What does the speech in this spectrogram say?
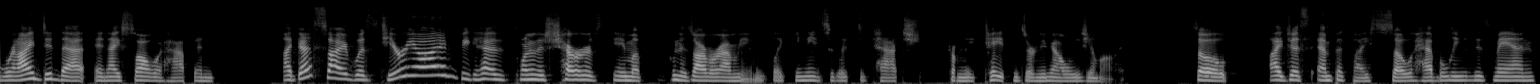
when I did that and I saw what happened, I guess I was teary eyed because one of the sheriffs came up, put his arm around me and was like, "You need to like detach from the tape and you're lose your mind." So I just empathized so heavily with this man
